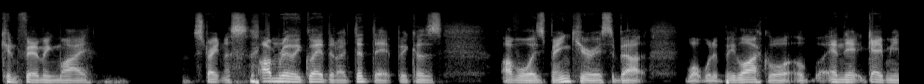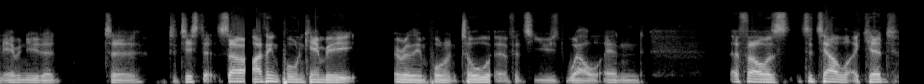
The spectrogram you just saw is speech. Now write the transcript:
confirming my straightness. I'm really glad that I did that because I've always been curious about what would it be like, or, or and that gave me an avenue to to to test it. So I think porn can be a really important tool if it's used well. And if I was to tell a kid,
